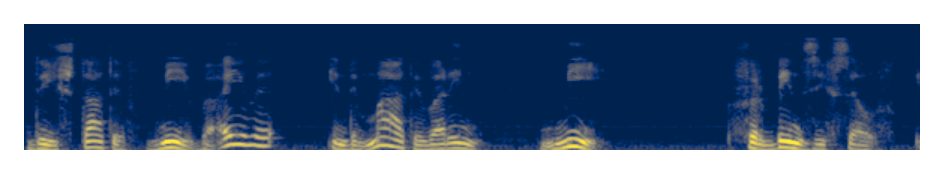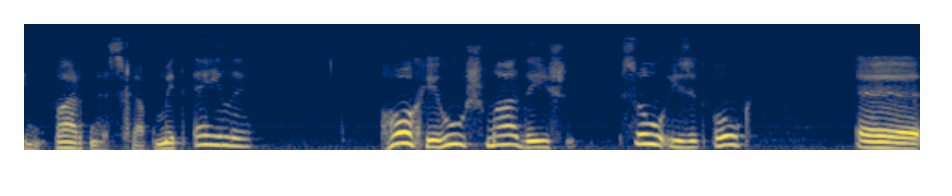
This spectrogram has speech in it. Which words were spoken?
de Ishtatev mi beile in de mate waarin mi verbindt zichzelf in partnerschap met eile, hoog hoe schma is, zo is het ook, uh,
